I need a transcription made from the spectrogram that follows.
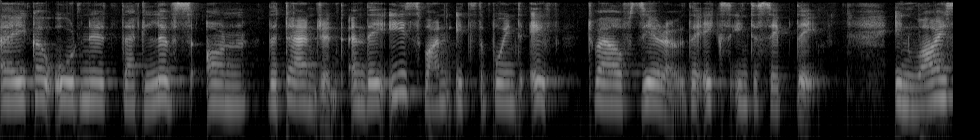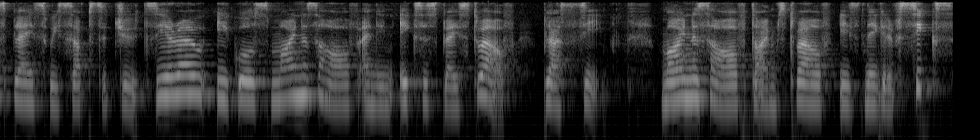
a coordinate that lives on the tangent and there is one it's the point f 12 0 the x-intercept there. In y's place we substitute 0 equals minus a half and in x's place 12 plus c. Minus a half times 12 is negative 6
